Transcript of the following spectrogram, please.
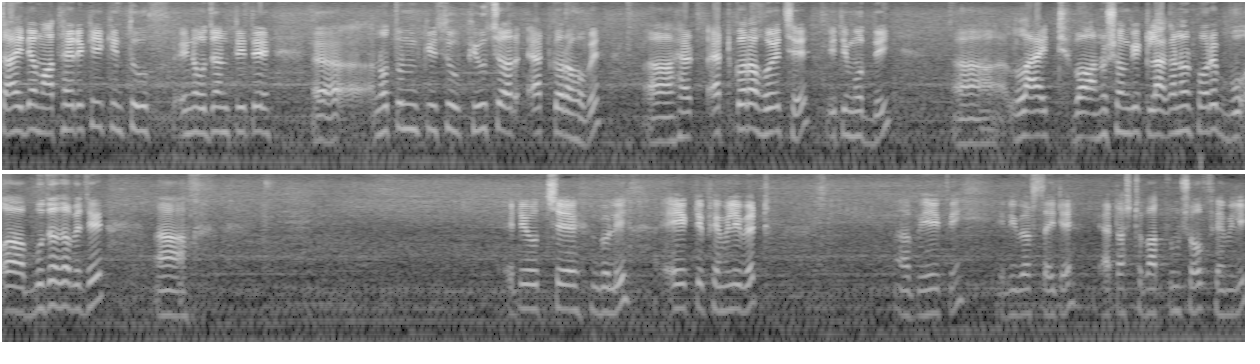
চাহিদা মাথায় রেখেই কিন্তু এই নৌযানটিতে নতুন কিছু ফিউচার অ্যাড করা হবে। অ্যাড করা হয়েছে ইতিমধ্যেই। লাইট বা আনুষঙ্গিক লাগানোর পরে বোঝা যাবে যে এটি হচ্ছে গলি, এই একটি ফ্যামিলি বেড ভিআইপি রিভার সাইডে অ্যাটাচড বাথরুম সহ ফ্যামিলি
